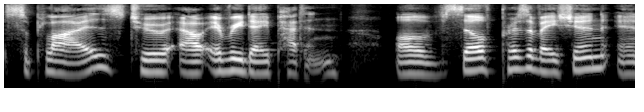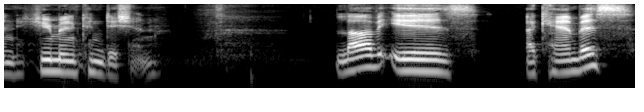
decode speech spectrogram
supplies to our everyday pattern of self preservation and human condition. Love is a canvas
